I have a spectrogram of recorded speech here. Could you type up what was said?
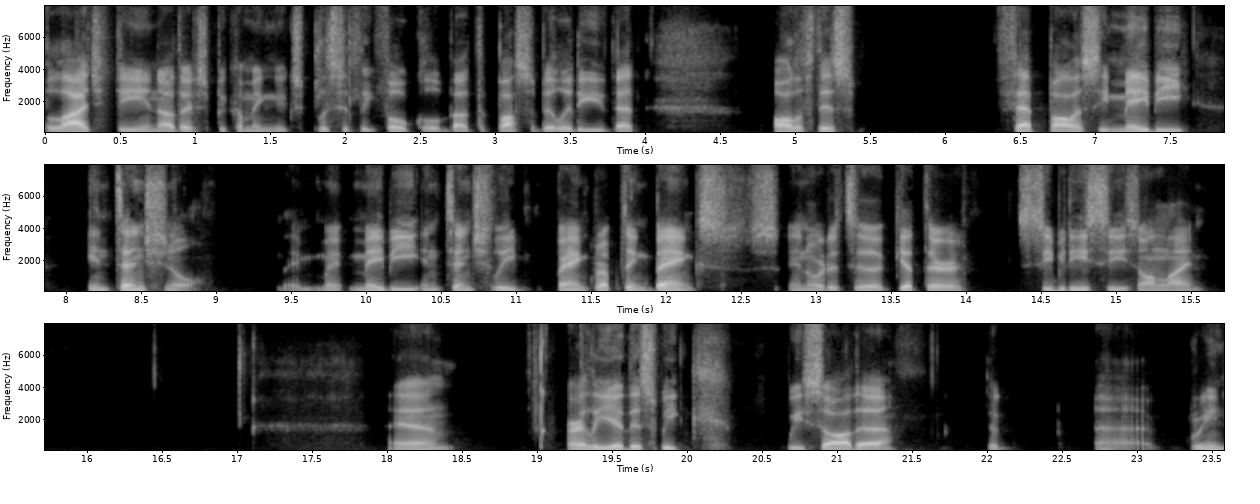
Balaji, and others becoming explicitly vocal about the possibility that all of this Fed policy may be intentional. They may, may be intentionally bankrupting banks in order to get their CBDCs online. And earlier this week, we saw the the uh, Green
